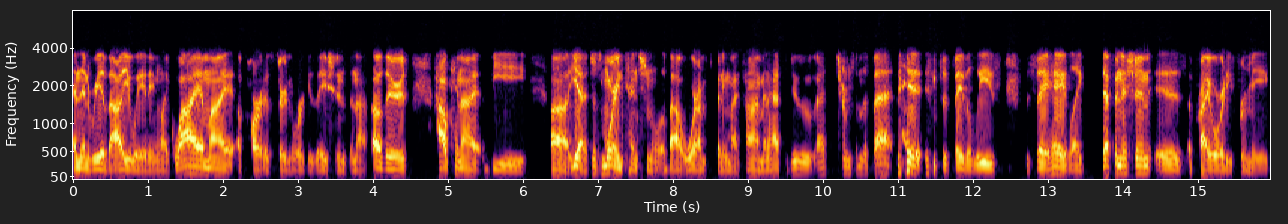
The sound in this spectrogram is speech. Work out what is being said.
and then reevaluating like, why am I a part of certain organizations and not others? How can I be uh, yeah, just more intentional about where I'm spending my time. And I had to do, I had to trim some of the fat, to say the least, to say, hey, like definition is a priority for me.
